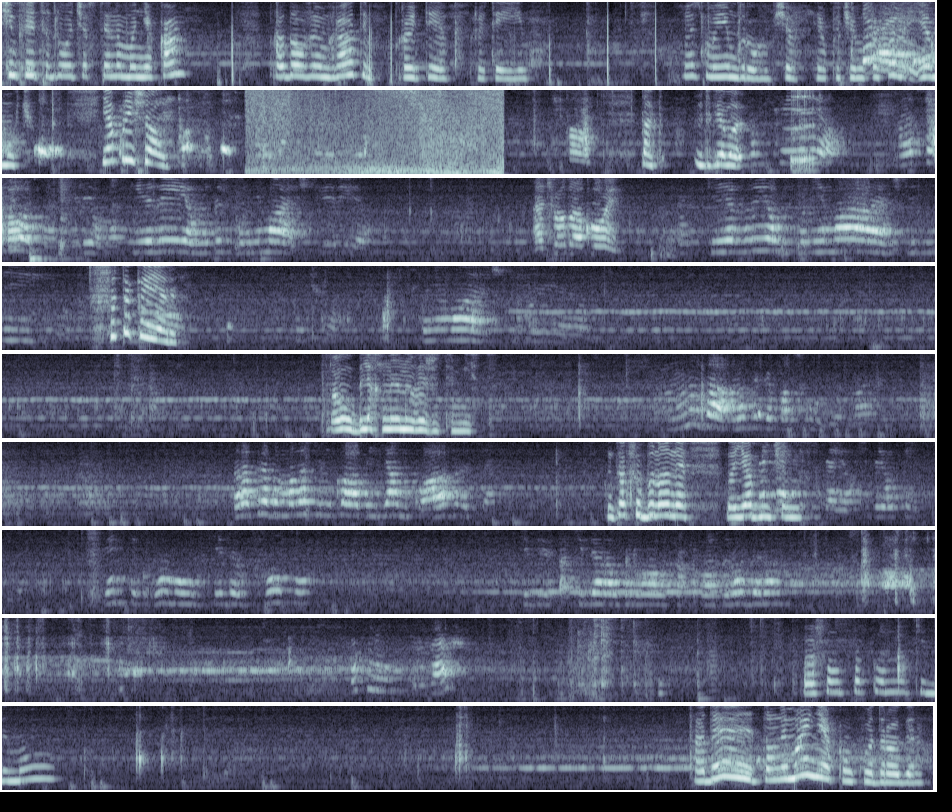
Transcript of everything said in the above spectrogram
Всім привіт, це друга частина маньяка. Продовжуємо грати, пройти, пройти її. Ми з моїм другом. Все, я включив мікрофон і я мовчу. Я прийшов. Так, відкриваю. Кирилл, ну это серьезно, Кирилл, ну Кирилл, ну ты же понимаешь, Кирилл. А чё такой? Кирилл, ты понимаешь, Кирилл. Що таке, Ярик? Ты чё? Ты понимаешь, Кирилл. О, бляха, ненавижу це місце. Ну да, воно таке паскудне, знаєш. Зараз треба малесеньку обезьянку агрити. Ну так, щоб вона не наябничала. Дунул себе в жопу. Тебе, а тебя разорвало как квадробера. Пошел по комнате дымок. А де там немає ніякого квадробіра?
